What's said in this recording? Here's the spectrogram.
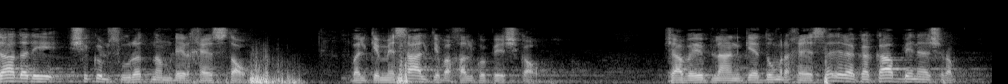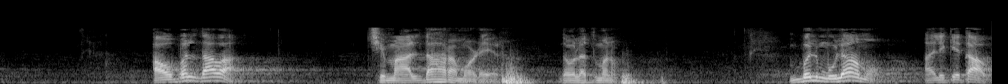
دا د دې شکل صورت نم ډیر خيستاو بلکې مثال کې به خلکو پیش کاو چا به پلان کې دومره خيسته لکه کعب بن اشرف او بل داوا چې مالدار مو ډیر دولتمنو بل مولا مو علی کتاب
